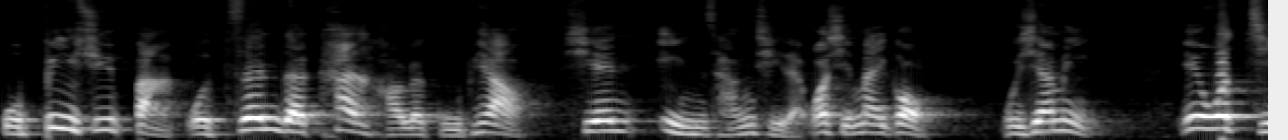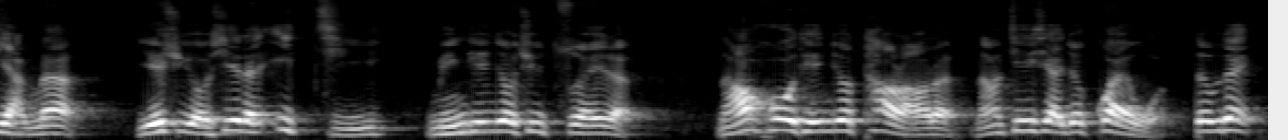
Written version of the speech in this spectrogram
我必须把我真的看好的股票先隐藏起来。我先卖供，为什么？因为我讲了，也许有些人一急，明天就去追了，然后后天就套牢了，然后接下来就怪我，对不对？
